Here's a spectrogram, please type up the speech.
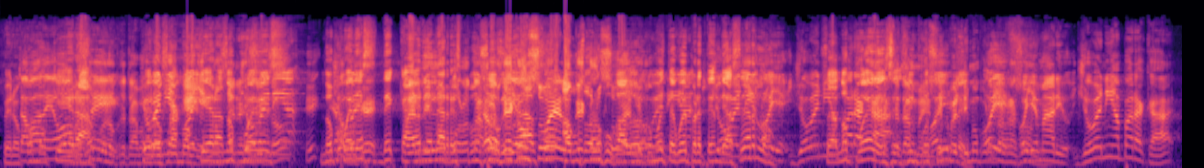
Pero Estaba como de quiera, 11. pero Yo venía como quiera, no puedes, no puedes porque decaerle la responsabilidad a un solo jugador. Como este güey pretende hacerlo. oye, yo o venía sea, no para puedes, acá. oye, Mario, yo venía para acá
